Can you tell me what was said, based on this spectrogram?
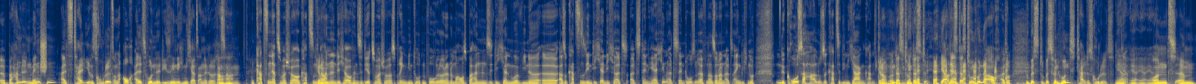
äh, behandeln Menschen als Teil ihres Rudels und auch als Hunde. Die sehen dich nicht als andere Rasse Aha. an. Und Katzen ja zum Beispiel auch. Katzen Genau. behandeln dich ja auch, wenn sie dir zum Beispiel was bringen, wie einen toten Vogel oder eine Maus, behandeln sie dich ja nur wie eine, äh, also Katzen sehen dich ja nicht als, als dein Härchen, als dein Dosenöffner, sondern als eigentlich nur eine große, haarlose Katze, die nicht jagen kann. Genau. Und das tun, das, tu- ja, und das, das tun Hunde auch. Also du bist, du bist für einen Hund Teil des Rudels. Ja, ja, ja, ja. Und ähm,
